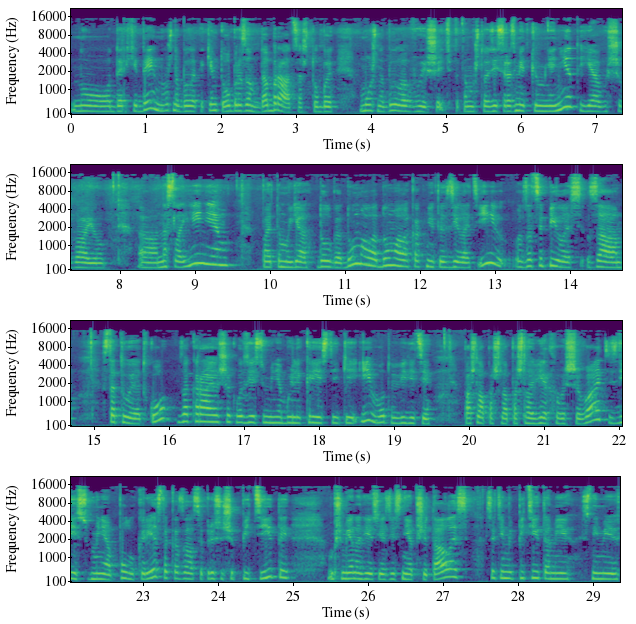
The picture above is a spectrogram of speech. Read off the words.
Но до орхидеи нужно было каким-то образом добраться, чтобы можно было вышить. Потому что здесь разметки у меня нет, я вышиваю э, наслоением. Поэтому я долго думала, думала, как мне это сделать. И зацепилась за статуэтку, за краешек. Вот здесь у меня были крестики. И вот вы видите, пошла, пошла, пошла вверх вышивать. Здесь у меня полукрест оказался, плюс еще петиты. В общем, я надеюсь, я здесь не обсчиталась с этими петитами. С ними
